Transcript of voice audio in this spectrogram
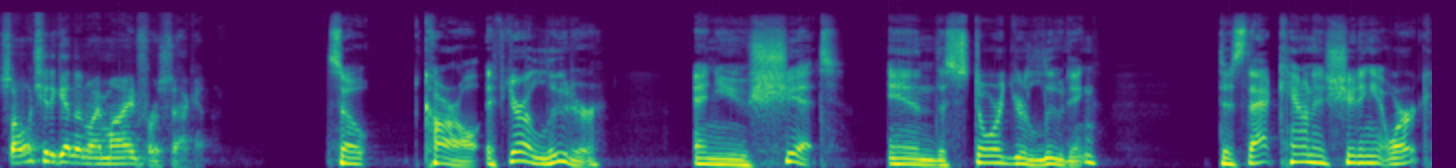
So I want you to get into my mind for a second. So, Carl, if you're a looter and you shit in the store you're looting, does that count as shitting at work?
